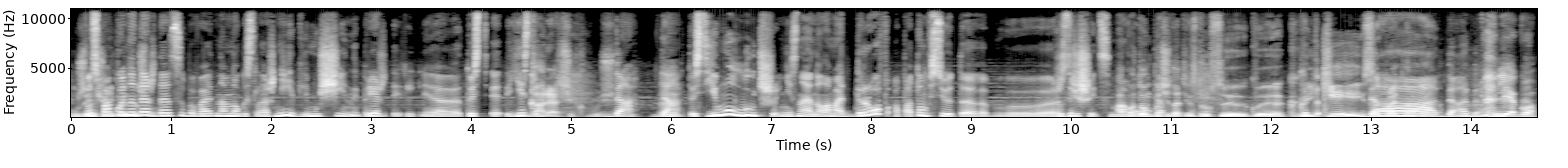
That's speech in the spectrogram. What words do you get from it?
уже Но ничего не спокойно дождаться бывает намного сложнее для мужчины. Прежде, э, то есть, э, если Горячих мужчин. Да, да. То есть ему лучше, не знаю, наломать дров, а потом все это э, разрешить А самому. потом да. почитать инструкцию к, к К- Икее и да, собрать нормально. Да, да. Лего.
